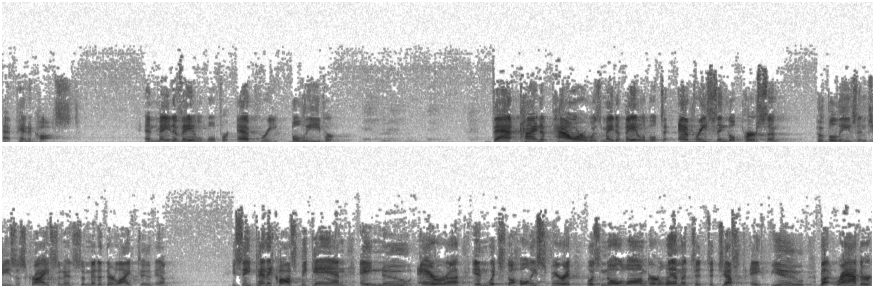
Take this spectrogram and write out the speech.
at Pentecost and made available for every believer. That kind of power was made available to every single person who believes in Jesus Christ and has submitted their life to Him. You see, Pentecost began a new era in which the Holy Spirit was no longer limited to just a few, but rather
